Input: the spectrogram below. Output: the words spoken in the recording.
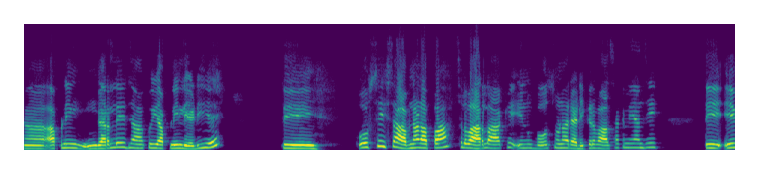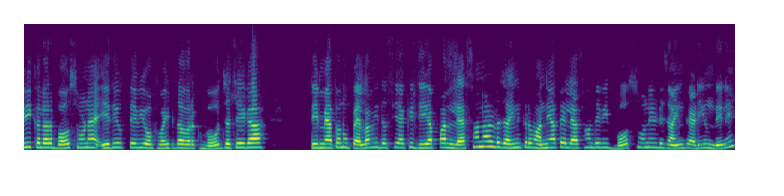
ਆਪਣੀ ਗਰਲ ਹੈ ਜਾਂ ਕੋਈ ਆਪਣੀ ਲੇਡੀ ਹੈ ਤੇ ਉਸੇ ਹਿਸਾਬ ਨਾਲ ਆਪਾਂ ਸਲਵਾਰ ਲਾ ਕੇ ਇਹਨੂੰ ਬਹੁਤ ਸੋਹਣਾ ਰੈਡੀ ਕਰਵਾ ਸਕਨੇ ਆ ਜੀ। ਤੇ ਇਹ ਵੀ ਕਲਰ ਬਹੁਤ ਸੋਹਣਾ ਹੈ, ਇਹਦੇ ਉੱਤੇ ਵੀ ਆਫ ਵਾਈਟ ਦਾ ਵਰਕ ਬਹੁਤ ਜਚੇਗਾ। ਤੇ ਮੈਂ ਤੁਹਾਨੂੰ ਪਹਿਲਾਂ ਵੀ ਦੱਸਿਆ ਕਿ ਜੇ ਆਪਾਂ ਲੈਸਾਂ ਨਾਲ ਡਿਜ਼ਾਈਨ ਕਰਵਾਉਂਦੇ ਆ ਤੇ ਲੈਸਾਂ ਦੇ ਵੀ ਬਹੁਤ ਸੋਹਣੇ ਡਿਜ਼ਾਈਨ ਰੈਡੀ ਹੁੰਦੇ ਨੇ।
